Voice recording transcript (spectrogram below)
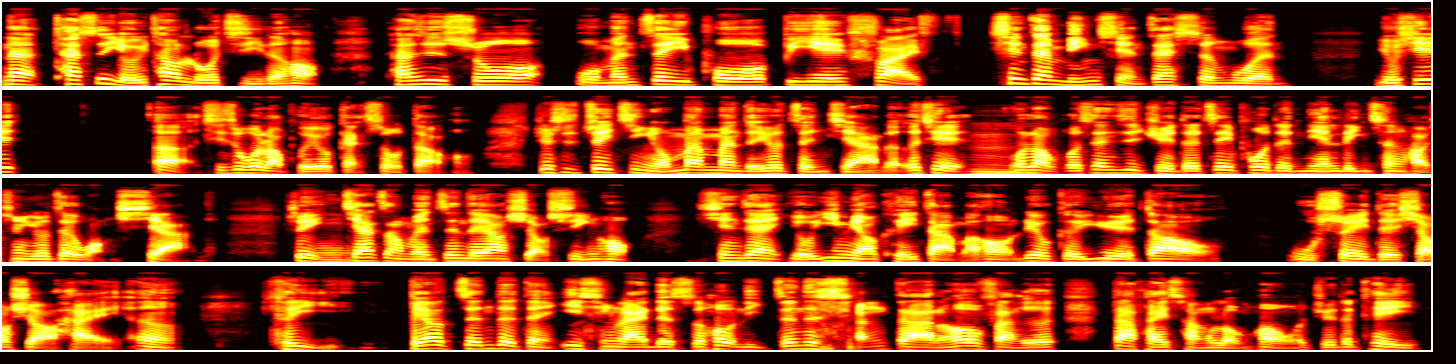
那他是有一套逻辑的哈，他是说我们这一波 BA five 现在明显在升温，有些。呃，其实我老婆有感受到，就是最近有慢慢的又增加了，而且我老婆甚至觉得这一波的年龄层好像又在往下了，所以家长们真的要小心哦。现在有疫苗可以打嘛吼，六个月到五岁的小小孩，嗯，可以不要真的等疫情来的时候，你真的 想打，然后反而大排长龙吼，我觉得可以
